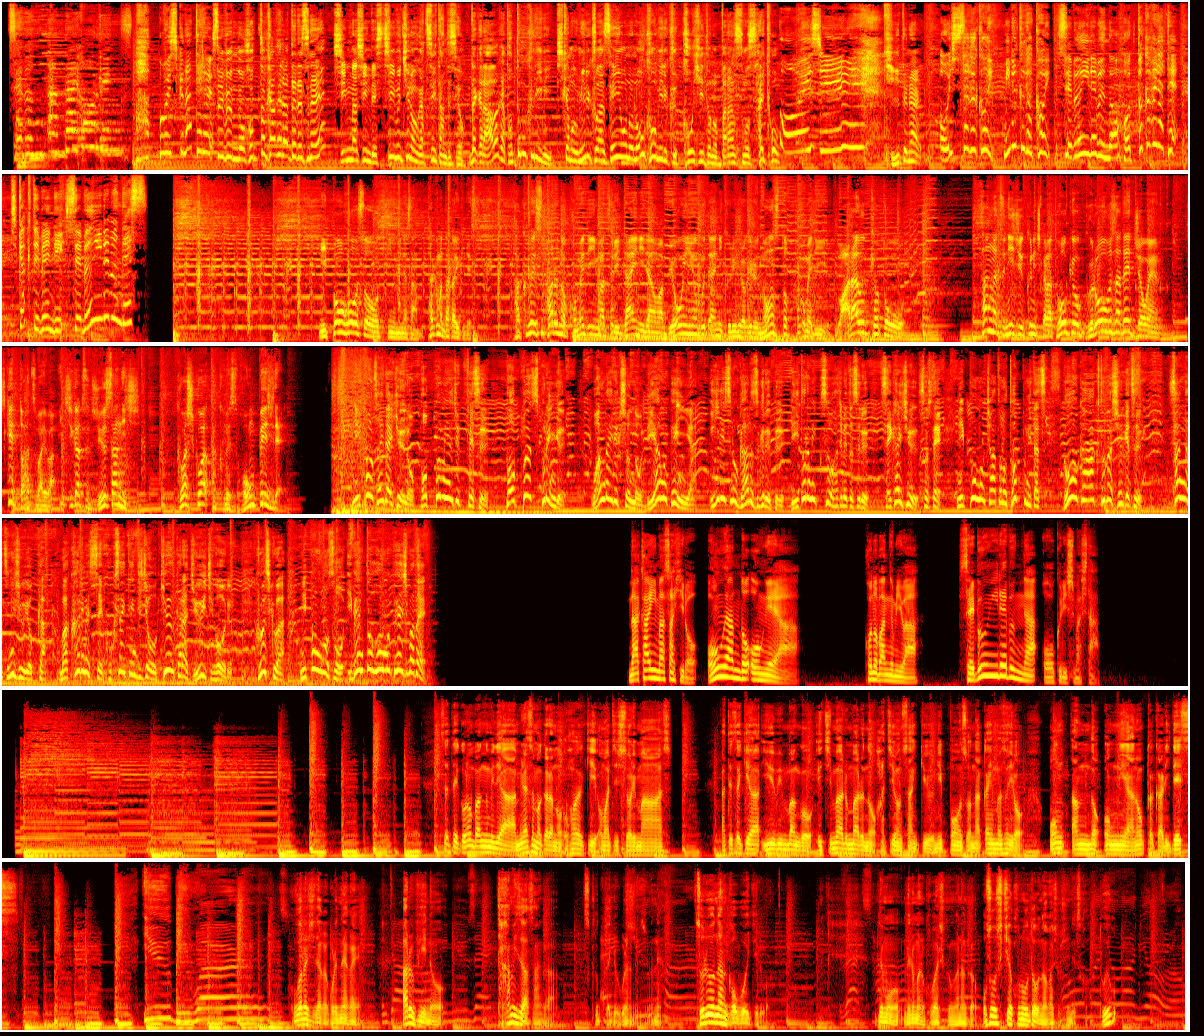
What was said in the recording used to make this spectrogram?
セブンアイ・ホールディングス。あ美味しくなってる。セブンのホットカフェラテですね。新マシンでスチーム機能がついたんですよ。だから泡がとってもクリーミー。しかもミルクは専用の濃厚ミルク。コーヒーとのバランスも最高。美味しい。聞いてない。美味しさが濃い。ミルクが濃い。セブンイレブンのホットカフェラテ。近くて便利。セブンイレブンですニッポン放送をお聞きの皆さん宅間孝之です。タクフェス春のコメディ祭り第2弾は病院を舞台に繰り広げるノンストップコメディ「笑う巨塔」3月29日から東京グローブ座で上演。チケット発売は1月13日。詳しくはタクフェスホームページで。日本最大級のポップミュージックフェスポップスプリング。ワンダイレクションのリアム・ペインやイギリスのガールズグループリトルミックスをはじめとする世界中そして日本のチャートのトップに立つ豪華アクトが集結。3月24日幕張メッセ国際展示場9から11ホール。詳しくはニッポン放送イベントホームページまで。中居正広オンオンエア。この番組はセブンイレブンがお送りしました。さて、この番組では皆様からのおはがきお待ちしております。宛先は郵便番号100-8439ニッポン放送中居正広オンオンエアの係です。小話だからこれなんかね、アルフィーの高見沢さんが作った曲なんですよね。それをなんか覚えてるわ。でも、目の前の小林くんがなんか、お葬式はこの歌を流してほしいんですか？どういうこと？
